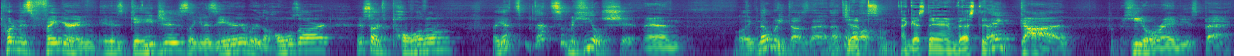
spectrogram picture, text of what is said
putting his finger in, in his gauges, like in his ear where the holes are, and starts pulling them. Like that's that's some heel shit, man. Like nobody does that. That's Jeff, awesome. I guess they're invested. Thank God, heel Randy is back.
